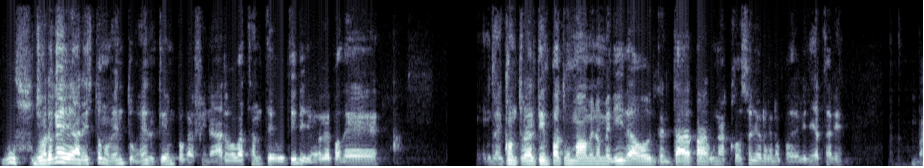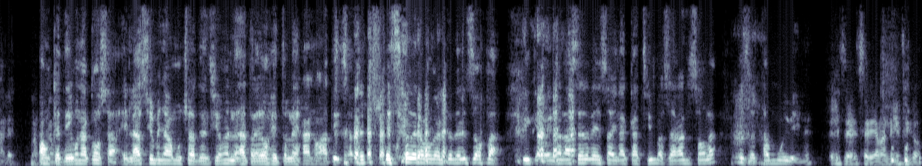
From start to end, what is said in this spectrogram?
yo creo que haré esto momento, ¿eh? el tiempo, que al final es algo bastante útil y yo creo que poder controlar el tiempo a tu más o menos medida o intentar para algunas cosas, yo creo que no puede venir hasta bien. Vale. Aunque te digo una cosa, el asio me llama mucho la atención el atraer objetos lejanos a ti, ¿sabes? eso de no moverte del sofá y que venga la cerveza y las cachimbas se hagan solas, eso está muy bien, ¿eh? sería magnífico.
